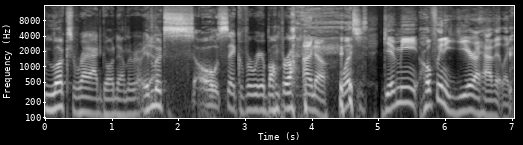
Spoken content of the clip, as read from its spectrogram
looks rad going down the road. It Yeah. looks so sick with a rear bumper on. I know. Once, give me, hopefully in a year, I have it like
